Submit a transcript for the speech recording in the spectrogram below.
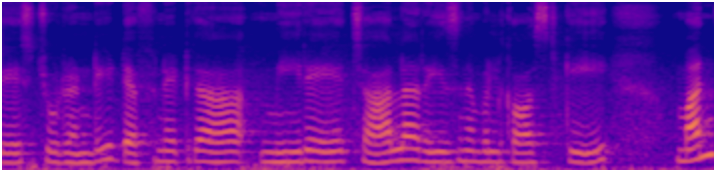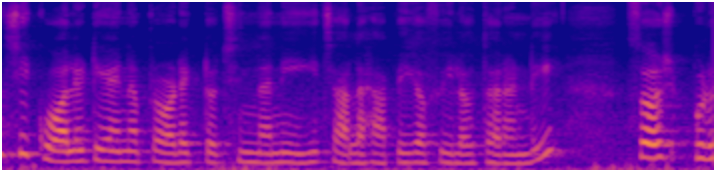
చేసి చూడండి. డెఫినెట్గా మీరే చాలా రీజనబుల్ కాస్ట్కి మంచి క్వాలిటీ అయిన ప్రోడక్ట్ వచ్చిందని చాలా హ్యాపీగా ఫీల్ అవుతారండి. సో ఇప్పుడు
